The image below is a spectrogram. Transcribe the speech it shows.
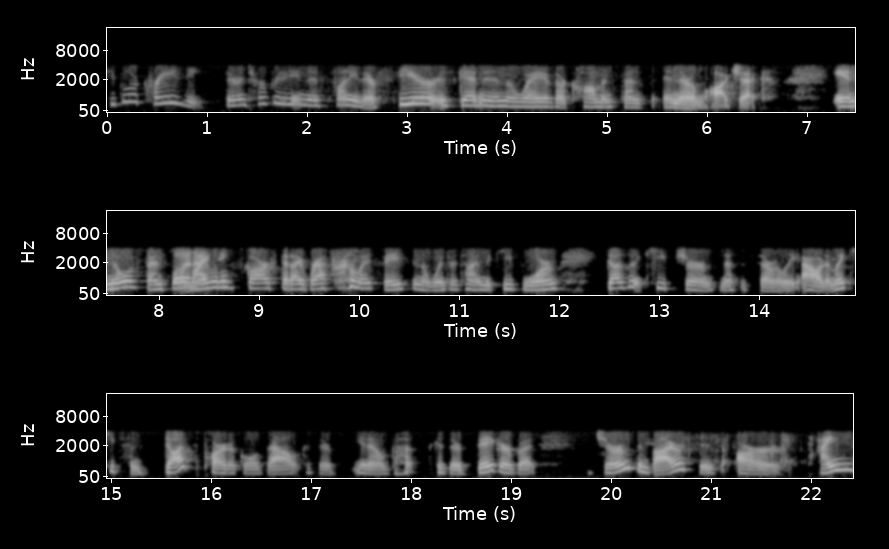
People are crazy. They're interpreting this funny. Their fear is getting in the way of their common sense and their logic. And no offense, Well, but my I little think- scarf that I wrap around my face in the wintertime to keep warm doesn't keep germs necessarily out. It might keep some dust particles out because they're, you know, because they're bigger, but germs and viruses are tiny,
